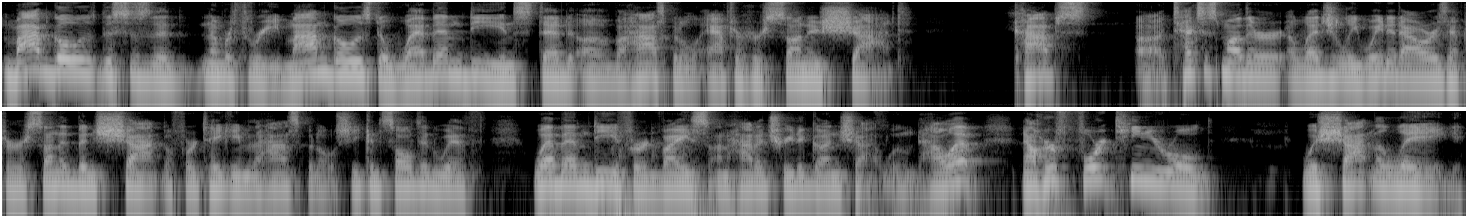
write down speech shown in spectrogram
Mom goes, this is the number three. Mom goes to WebMD instead of a hospital after her son is shot. Cops, uh, Texas mother allegedly waited hours after her son had been shot before taking him to the hospital. She consulted with WebMD for advice on how to treat a gunshot wound. However, now her 14 year old was shot in the leg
